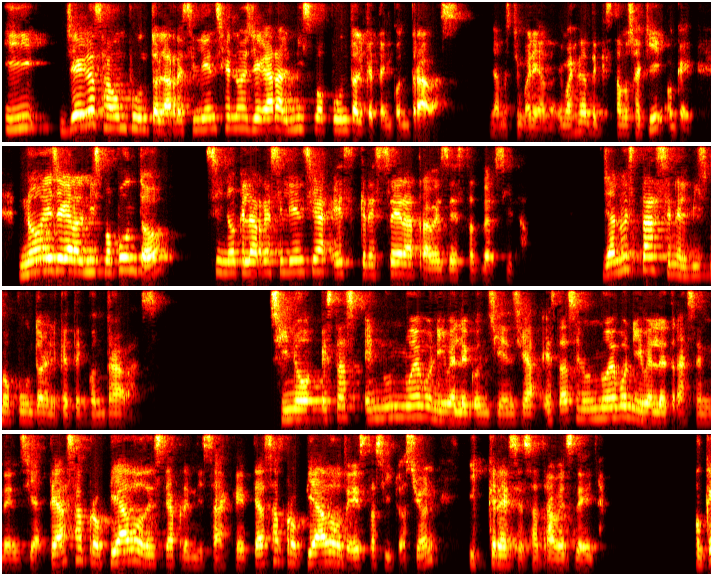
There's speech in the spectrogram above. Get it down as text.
y llegas a un punto, la resiliencia no es llegar al mismo punto al que te encontrabas. Ya me estoy mareando. Imagínate que estamos aquí, ok. No es llegar al mismo punto, sino que la resiliencia es crecer a través de esta adversidad. Ya no estás en el mismo punto en el que te encontrabas sino estás en un nuevo nivel de conciencia, estás en un nuevo nivel de trascendencia, te has apropiado de este aprendizaje, te has apropiado de esta situación y creces a través de ella. ¿Ok?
